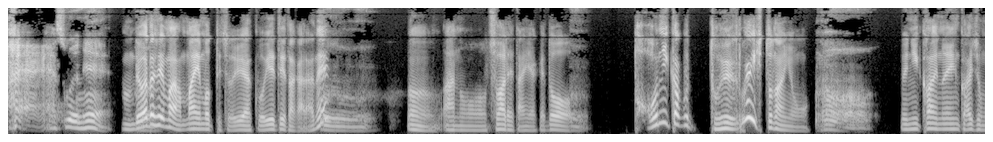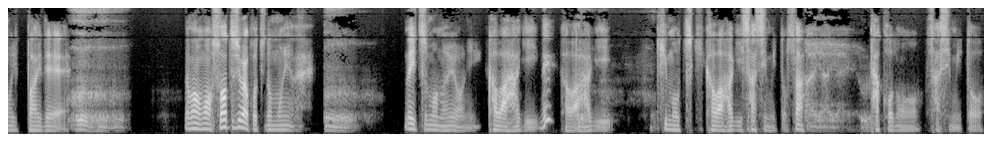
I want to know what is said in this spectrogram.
へえ、すごいね。うんで、私、まあ、前もってちょっと予約を入れてたからね。うん。うん。あのー座れたんやけど、うん。とにかくどれぐらい人なんよ。あで、2階の宴会場もいっぱいで。あ。うん。でまあまあ、座ってしまうこっちのもんやない。うん。で、いつものように、カワハギね。カワハギ、肝付きカワハギ刺身とさ、はいはいはい。タコの刺身と、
